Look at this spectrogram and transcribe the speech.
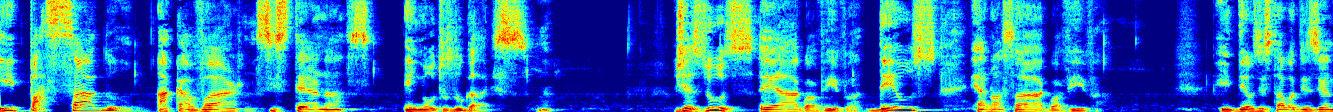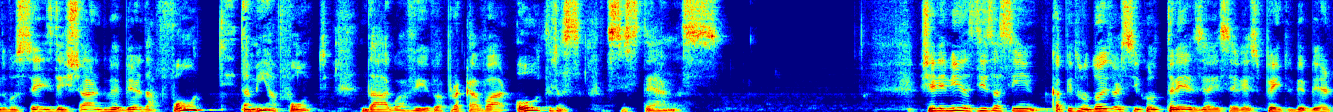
E passado a cavar cisternas em outros lugares. Né? Jesus é a água viva, Deus é a nossa água viva. E Deus estava dizendo: vocês deixaram de beber da fonte, da minha fonte, da água viva, para cavar outras cisternas. Jeremias diz assim, capítulo 2, versículo 13, a esse respeito de beber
